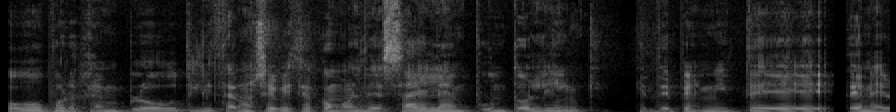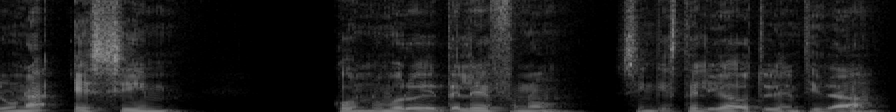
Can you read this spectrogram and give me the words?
O, por ejemplo, utilizar un servicio como el de silent.link, que te permite tener una eSIM con número de teléfono sin que esté ligado a tu identidad.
